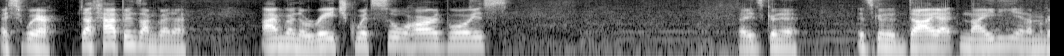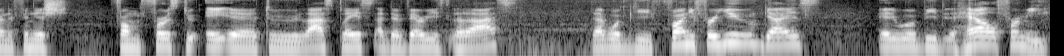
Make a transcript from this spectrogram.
I swear. If that happens, I'm gonna I'm gonna rage quit so hard, boys. That It's gonna it's gonna die at 90, and I'm gonna finish from first to a uh, to last place at the very last. That would be funny for you guys. It would be hell for me.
